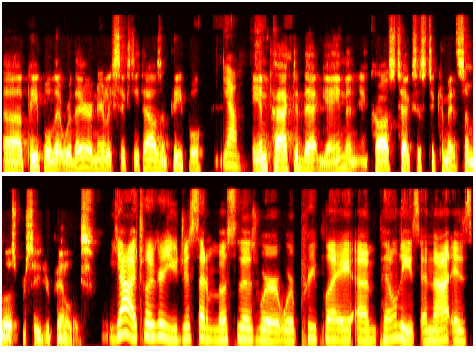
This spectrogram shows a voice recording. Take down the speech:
uh, people that were there, nearly 60,000 people, yeah, impacted that game and, and, caused Texas to commit some of those procedure penalties. Yeah, I totally agree. You just said most of those were were pre-play um, penalties, and that is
